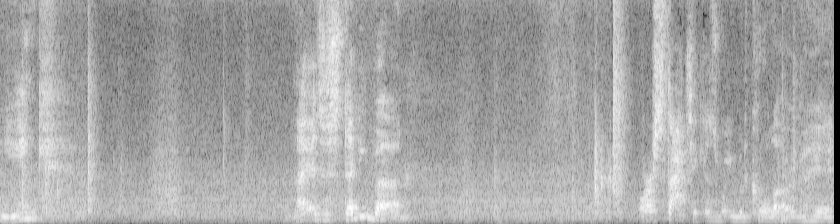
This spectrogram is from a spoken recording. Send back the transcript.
Think. That is a steady burn or a static as we would call it over here.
